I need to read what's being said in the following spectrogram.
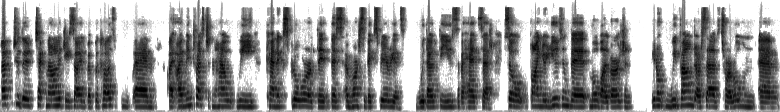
back to the technology side of it, because um, I, am interested in how we can explore the, this immersive experience without the use of a headset. So, fine, you're using the mobile version. You know, we found ourselves through our own um,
